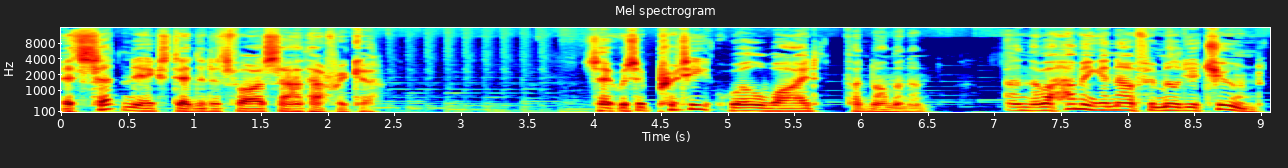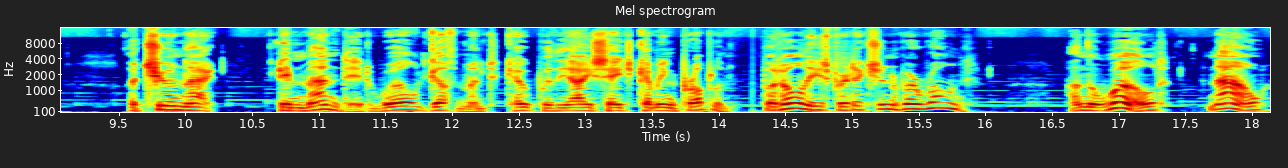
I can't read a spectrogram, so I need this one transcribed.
it certainly extended as far as South Africa. So it was a pretty worldwide phenomenon. And they were humming a now familiar tune, a tune that demanded world government to cope with the Ice Age coming problem. But all these predictions were wrong. And the world, now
